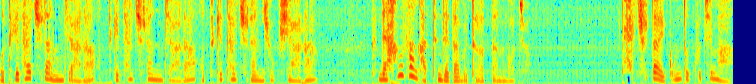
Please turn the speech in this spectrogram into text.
어떻게 탈출하는지 알아? 어떻게 탈출하는지 알아? 어떻게 탈출하는지 혹시 알아? 근데 항상 같은 대답을 들었다는 거죠. 탈출 따위 꿈도 꾸지 마.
